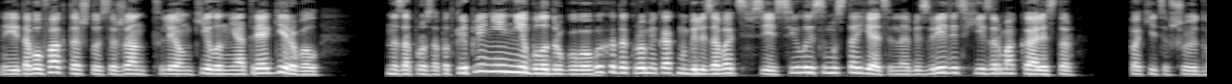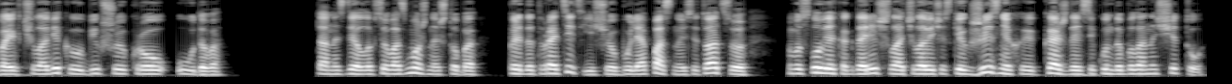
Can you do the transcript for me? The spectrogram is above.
и того факта, что сержант Леон Киллан не отреагировал на запрос о подкреплении, не было другого выхода, кроме как мобилизовать все силы и самостоятельно обезвредить Хизер МакАлистер, похитившую двоих человек и убившую Кроу Удова. Тана сделала все возможное, чтобы предотвратить еще более опасную ситуацию в условиях, когда речь шла о человеческих жизнях, и каждая секунда была на счету.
